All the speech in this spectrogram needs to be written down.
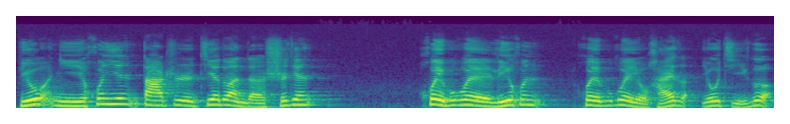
比如你婚姻大致阶段的时间。会不会离婚？会不会有孩子？有几个？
